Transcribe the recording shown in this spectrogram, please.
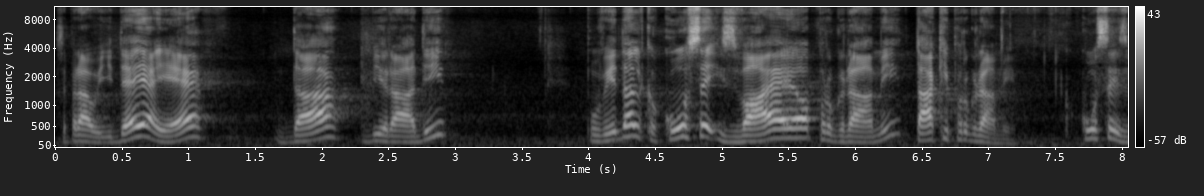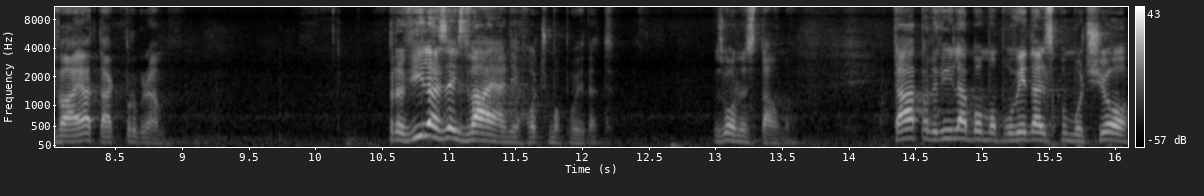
Se pravi, ideja je, da bi radi povedali, kako se izvajajo programi, taki programi. Kako se izvaja tak program. Pravila za izvajanje, hočemo povedati. Zelo enostavno. Ta pravila bomo povedali s pomočjo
